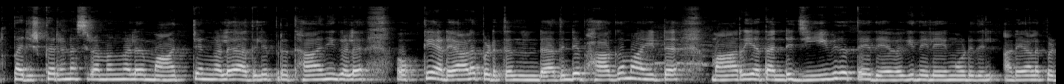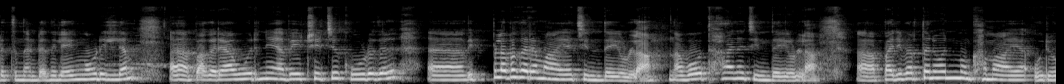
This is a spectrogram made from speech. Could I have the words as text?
പരിഷ്കരണ ശ്രമങ്ങൾ മാറ്റങ്ങൾ അതിലെ പ്രധാനികൾ ഒക്കെ അടയാളപ്പെടുത്തുന്നുണ്ട്. അതിന്റെ ഭാഗമായിട്ട് മാറിയ തന്റെ ജീവിതത്തെ ദേവകി നിലയങ്ങോട് ഇതിൽ അടയാളപ്പെടുത്തുന്നുണ്ട്. നിലയങ്ങോടില്ലം പകരാവൂരിനെ അപേക്ഷിച്ച് കൂടുതൽ വിപ്ലവകരമായ ചിന്തയുള്ള നവോത്ഥാന ചിന്തയുള്ള പരിവർത്തനോന്മുഖമായ ഒരു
